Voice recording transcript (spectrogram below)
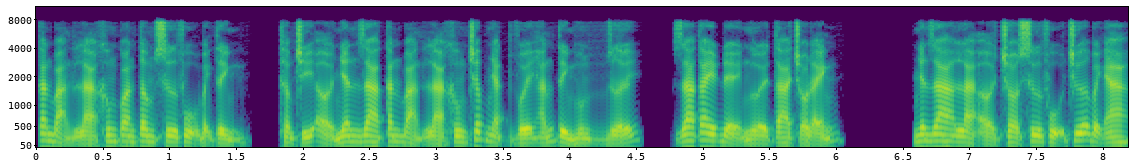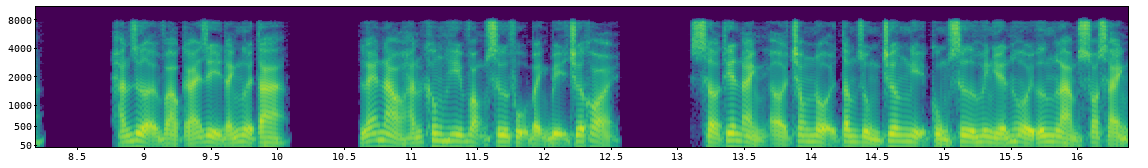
căn bản là không quan tâm sư phụ bệnh tình, thậm chí ở nhân ra căn bản là không chấp nhận với hắn tình huống dưới, ra tay để người ta cho đánh. Nhân ra là ở cho sư phụ chữa bệnh a. Hắn dựa vào cái gì đánh người ta? Lẽ nào hắn không hy vọng sư phụ bệnh bị chữa khỏi? Sở thiên ảnh ở trong nội tâm dùng trương nghị cùng sư huynh yến hồi ưng làm so sánh,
